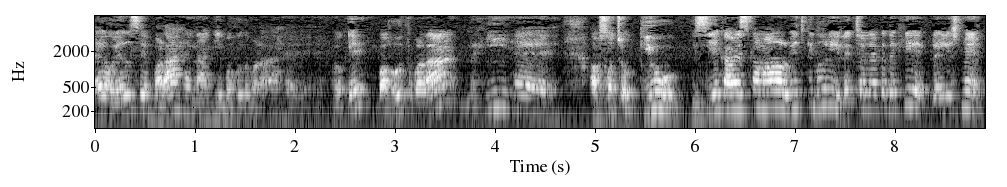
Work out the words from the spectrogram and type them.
है वो एल से बड़ा है ना कि बहुत बड़ा है। ओके बहुत बड़ा नहीं है। अब सोचो, क्यू? किसी एक आवेश का मान और बीच की दूरी। लेक्चर जाकर देखिए प्लेलिस्ट में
